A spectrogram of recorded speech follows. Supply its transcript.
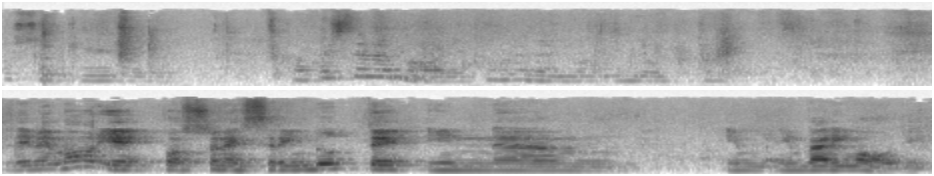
Posso chiedere, ma queste memorie come vengono indotte? Le memorie possono essere indotte in... Um, in, in vari modi.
